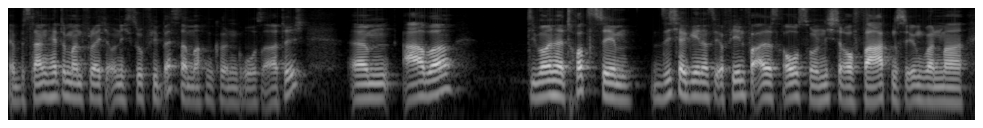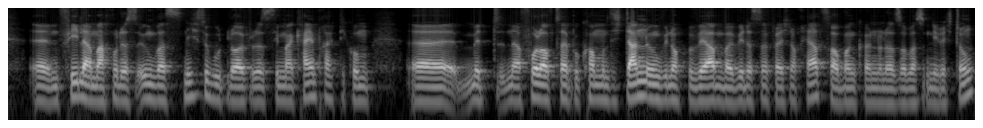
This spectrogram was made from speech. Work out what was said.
ja, bislang hätte man vielleicht auch nicht so viel besser machen können, großartig. Ähm, aber die wollen halt trotzdem sicher gehen, dass sie auf jeden Fall alles rausholen, nicht darauf warten, dass sie irgendwann mal äh, einen Fehler machen oder dass irgendwas nicht so gut läuft oder dass sie mal kein Praktikum äh, mit einer Vorlaufzeit bekommen und sich dann irgendwie noch bewerben, weil wir das dann vielleicht noch herzaubern können oder sowas in die Richtung.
